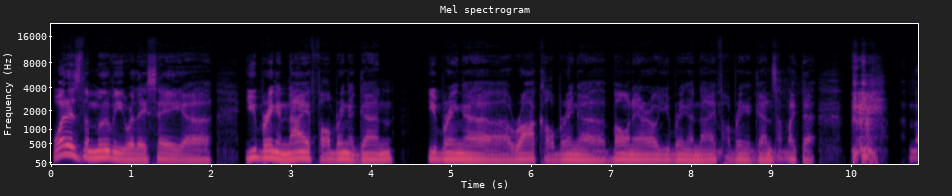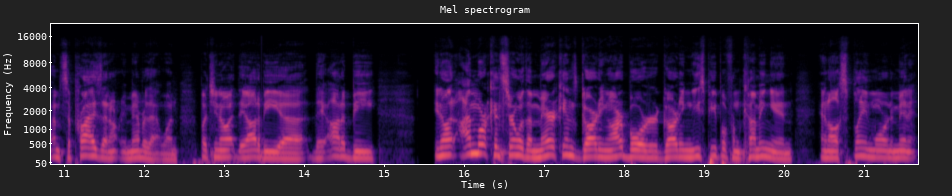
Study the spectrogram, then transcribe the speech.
What is the movie where they say, uh, "You bring a knife, I'll bring a gun. You bring a rock, I'll bring a bow and arrow. You bring a knife, I'll bring a gun." Something like that. I'm surprised I don't remember that one. But you know what? They ought to be. Uh, they ought to be. You know what? I'm more concerned with Americans guarding our border, guarding these people from coming in, and I'll explain more in a minute.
